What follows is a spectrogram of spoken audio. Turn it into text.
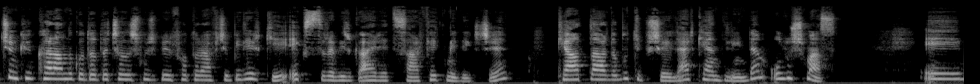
Çünkü karanlık odada çalışmış bir fotoğrafçı bilir ki ekstra bir gayret sarf etmedikçe kağıtlarda bu tip şeyler kendiliğinden oluşmaz. Ee,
